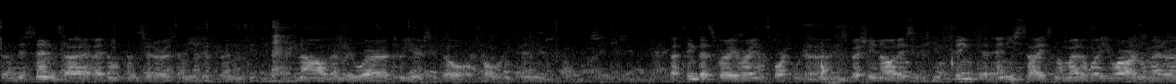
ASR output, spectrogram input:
So in this sense, I, I don't consider us any different now than we were two years ago or probably 10 years ago. I think that's very, very important, uh, especially nowadays. If you think at any size, no matter where you are, no matter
